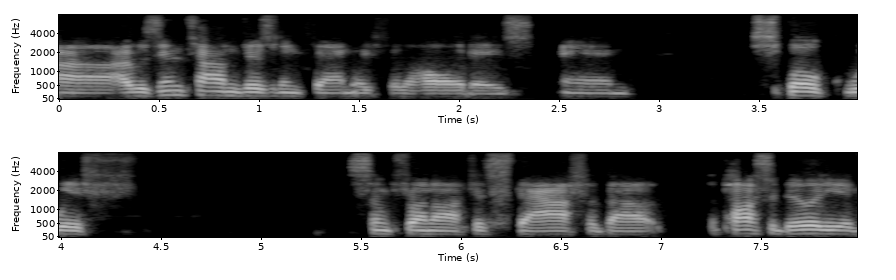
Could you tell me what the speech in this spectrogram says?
uh, I was in town visiting family for the holidays, and spoke with some front office staff about the possibility of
